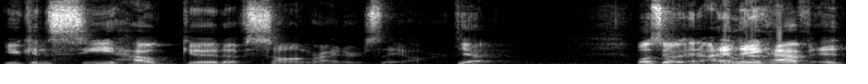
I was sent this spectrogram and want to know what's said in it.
you can see how good of songwriters they are. yeah well so and I and they have it.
